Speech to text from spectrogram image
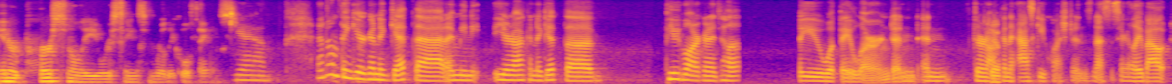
interpersonally we're seeing some really cool things. Yeah. I don't think you're going to get that. I mean you're not going to get the people aren't going to tell you what they learned and and they're not yeah. going to ask you questions necessarily about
